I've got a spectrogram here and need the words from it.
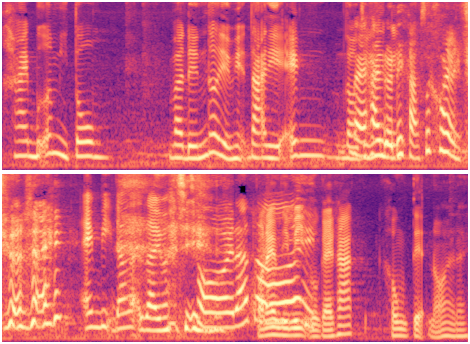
hai bữa mì tôm. Và đến thời điểm hiện tại thì em đó này hai đứa cái- đi khám sức khỏe chưa đấy? Em bị đau dạ dày mà chị. Trời đất còn em thì ơi. bị một cái khác không tiện nói ở đây.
